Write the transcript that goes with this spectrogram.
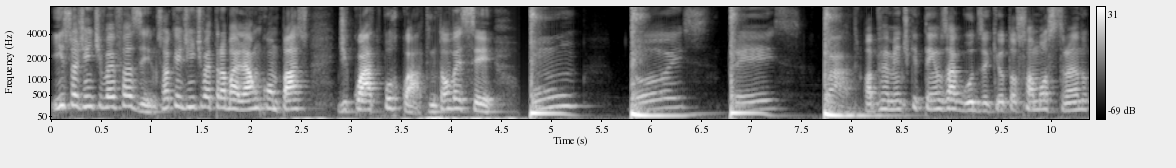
Isso a gente vai fazer, só que a gente vai trabalhar um compasso de 4 por 4. Então vai ser Obviamente que tem os agudos aqui, eu estou só mostrando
